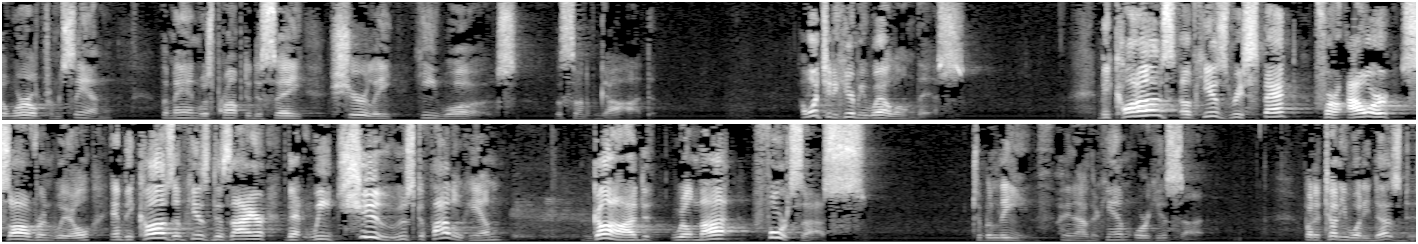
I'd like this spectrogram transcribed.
the world from sin, the man was prompted to say, Surely he was the Son of God. I want you to hear me well on this. Because of his respect for our sovereign will and because of his desire that we choose to follow him, God will not force us to believe in either him or his son. But I tell you what he does do.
